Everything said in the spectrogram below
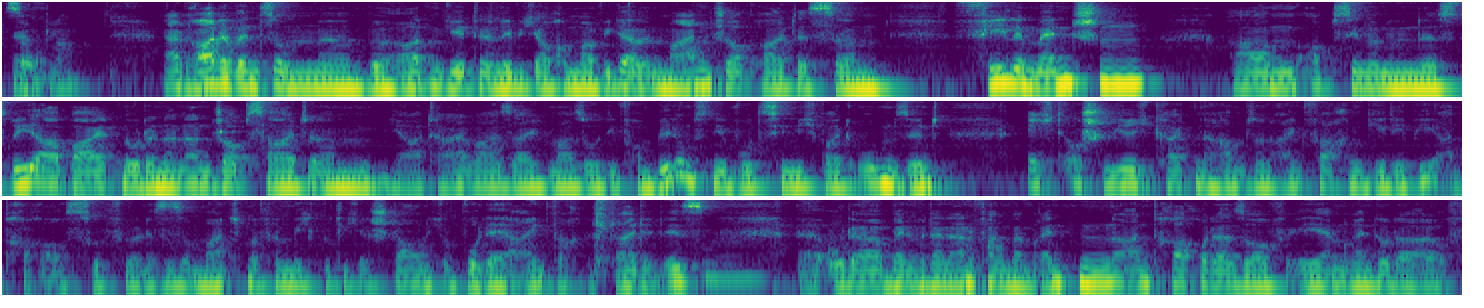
So. Ja, klar. Ja, gerade wenn es um äh, Behörden geht, erlebe ich auch immer wieder in meinem Job halt, dass ähm, viele Menschen, ähm, ob sie nun in der Industrie arbeiten oder in anderen Jobs halt, ähm, ja, teilweise, sage ich mal so, die vom Bildungsniveau ziemlich weit oben sind, echt auch Schwierigkeiten haben, so einen einfachen GDB-Antrag auszufüllen. Das ist manchmal für mich wirklich erstaunlich, obwohl der ja einfach gestaltet ist. Mhm. Äh, oder wenn wir dann anfangen beim Rentenantrag oder so auf EM-Rente oder auf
